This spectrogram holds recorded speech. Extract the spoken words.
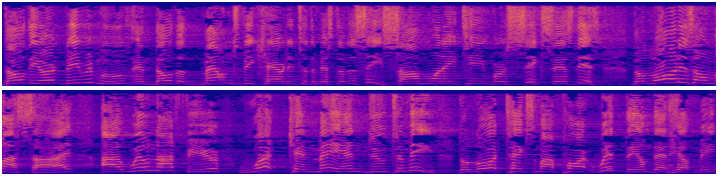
though the earth be removed and though the mountains be carried into the midst of the sea. Psalm 118 verse 6 says this, the Lord is on my side. I will not fear. What can man do to me? The Lord takes my part with them that help me.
